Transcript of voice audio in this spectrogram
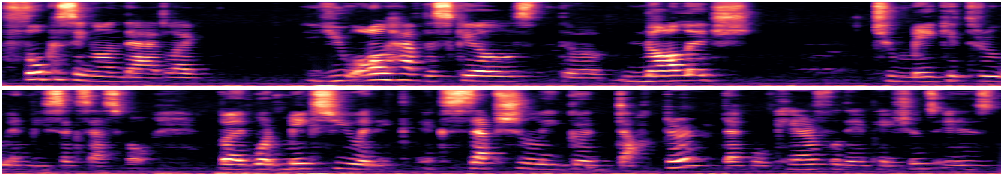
focusing on that, like you all have the skills, the knowledge to make it through and be successful. But what makes you an exceptionally good doctor that will care for their patients is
